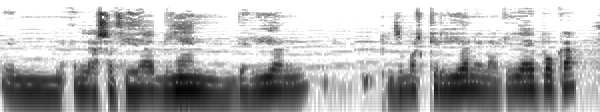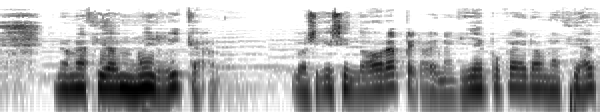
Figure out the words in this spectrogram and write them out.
en, en la sociedad bien de Lyon, Pensemos que Lyon en aquella época era una ciudad muy rica, lo sigue siendo ahora, pero en aquella época era una ciudad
